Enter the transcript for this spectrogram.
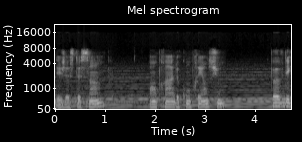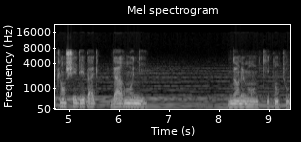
Des gestes simples, empreints de compréhension, peuvent déclencher des vagues d'harmonie dans le monde qui t'entoure.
